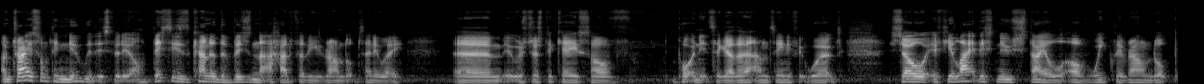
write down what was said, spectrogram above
I'm trying something new with this video. This is kind of the vision that I had for these roundups anyway. Um, it was just a case of putting it together and seeing if it worked. So if you like this new style of weekly roundup,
